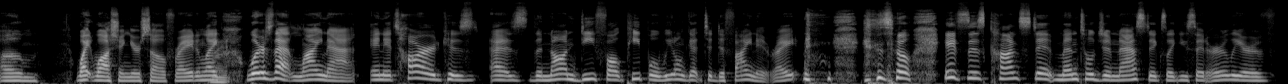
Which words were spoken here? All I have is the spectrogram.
um whitewashing yourself, right? And like, right. where's that line at? And it's hard because as the non default people, we don't get to define it, right? so it's this constant mental gymnastics, like you said earlier, of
